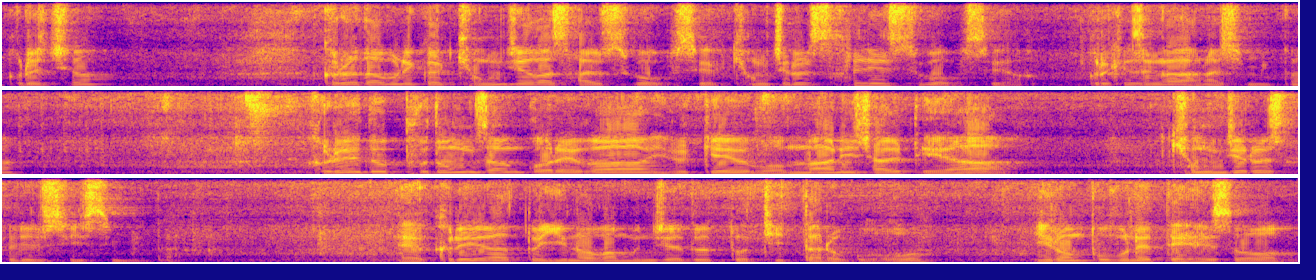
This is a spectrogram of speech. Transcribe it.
그렇죠? 그러다 보니까 경제가 살 수가 없어요. 경제를 살릴 수가 없어요. 그렇게 생각 안 하십니까? 그래도 부동산 거래가 이렇게 원만히 잘 돼야 경제를 살릴 수 있습니다. 예, 그래야 또 인허가 문제도 또 뒤따르고 이런 부분에 대해서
